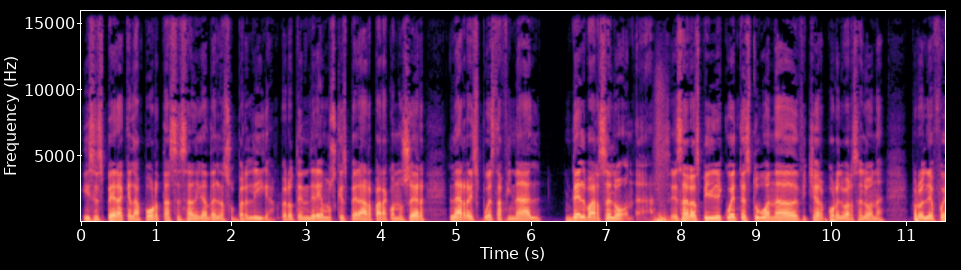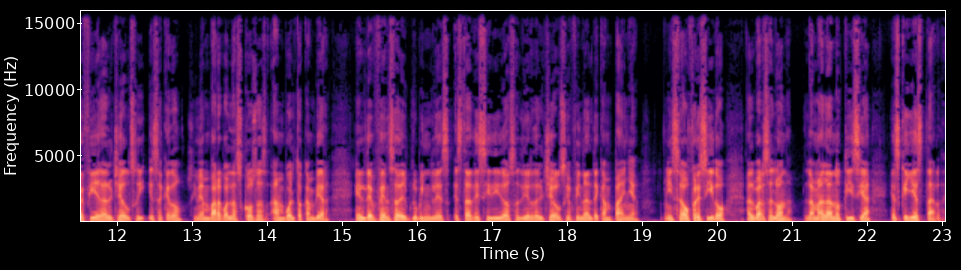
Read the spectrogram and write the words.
y se espera que Laporta se salga de la Superliga, pero tendremos que esperar para conocer la respuesta final del Barcelona. César Aspilicueta estuvo a nada de fichar por el Barcelona, pero le fue fiel al Chelsea y se quedó. Sin embargo, las cosas han vuelto a cambiar. El defensa del club inglés está decidido a salir del Chelsea a final de campaña y se ha ofrecido al Barcelona. La mala noticia es que ya es tarde.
